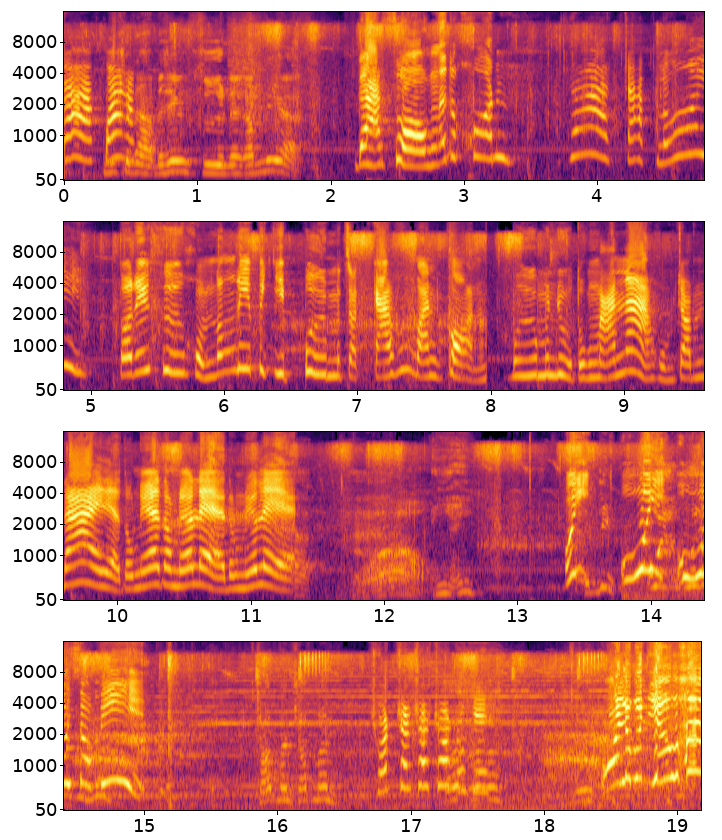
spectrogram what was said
ยากนี่มากขนาดไม่ใช่กลางคืนนะครับเนี่ยด่านสองนะทุกคนยากจัดเลย ตอนนี้คือผมต้องรีบไปหยิบปืนมาจัดการพวกมันก่อน ปืนมันอยู่ตรงนั้นน่ะ ผมจำได้เนี่ยตรงเนี้ยตรงเนี้ยแหละตรงเนี้ยแหละนี่ไงอุ้ยอุ้ยอุ้ยซอมบี้ช็อตมันช็อตมันช็อตช็อตช็อตช็อตโอเคโอ้ยแล้วมันเยอะค่ะ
